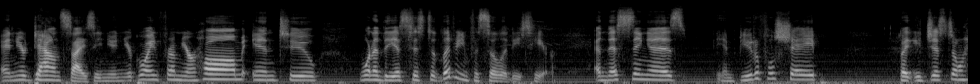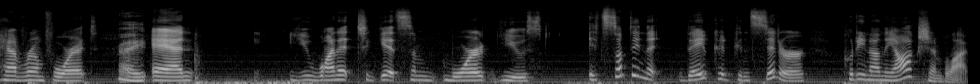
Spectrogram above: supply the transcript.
and you're downsizing and you're going from your home into one of the assisted living facilities here, and this thing is in beautiful shape, but you just don't have room for it. Right. and you want it to get some more use, it's something that they could consider putting on the auction block.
